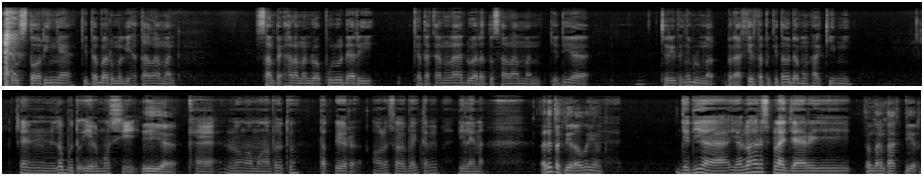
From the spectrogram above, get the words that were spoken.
full story-nya kita baru melihat halaman sampai halaman 20 dari katakanlah 200 halaman jadi ya ceritanya belum berakhir tapi kita udah menghakimi Dan lo butuh ilmu sih. iya Kayak lo ngomong apa tuh? Takdir Allah selalu baik tapi apa? Dilema. ada takdir Allah yang Jadi ya ya lo harus pelajari tentang takdir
